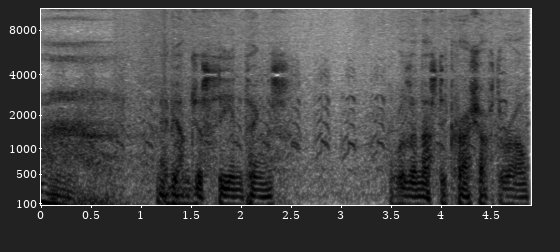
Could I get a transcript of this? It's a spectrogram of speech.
Maybe I'm just seeing things. It was a nasty crash after all.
